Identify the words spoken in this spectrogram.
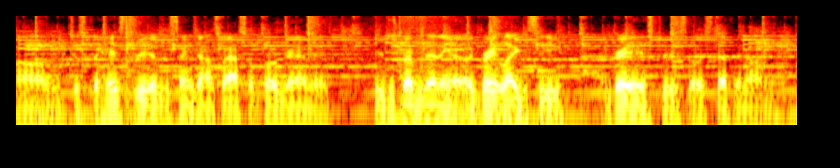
um, just the history of the St. John's basketball program and you're just representing a, a great legacy a great history so it's definitely an honor.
